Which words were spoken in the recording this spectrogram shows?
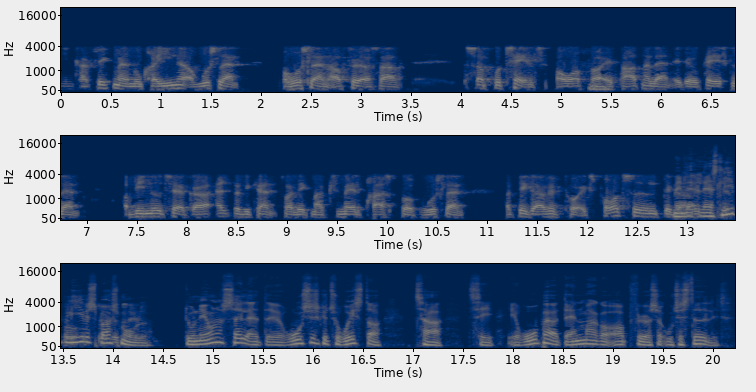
en konflikt mellem Ukraine og Rusland, og Rusland opfører sig så brutalt over for et partnerland, et europæisk land, og vi er nødt til at gøre alt, hvad vi kan for at lægge maksimalt pres på Rusland. Og det gør vi på eksportsiden. Det Men gør lad, lad os lige blive ved spørgsmålet. Du nævner selv, at uh, russiske turister tager til Europa og Danmark og opfører sig utilstedeligt.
